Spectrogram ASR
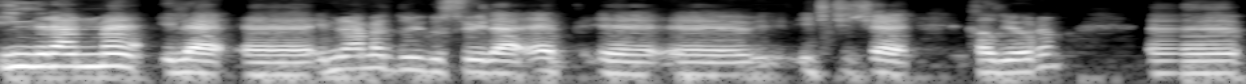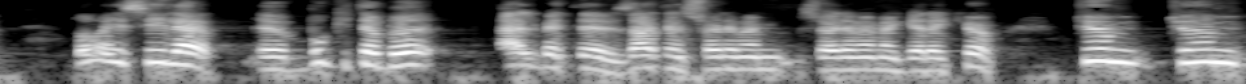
imrenme ile e, imrenme duygusuyla hep e, e, iç içe kalıyorum. E, dolayısıyla e, bu kitabı elbette zaten söylemem söylememe gerek yok. Tüm tüm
